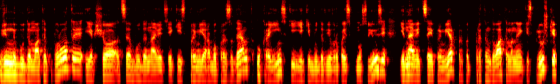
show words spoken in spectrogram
він не буде мати проти, якщо це буде навіть якийсь прем'єр або президент український, який буде в Європейському Союзі, і навіть цей прем'єр пр- претендуватиме на якісь плюшки,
